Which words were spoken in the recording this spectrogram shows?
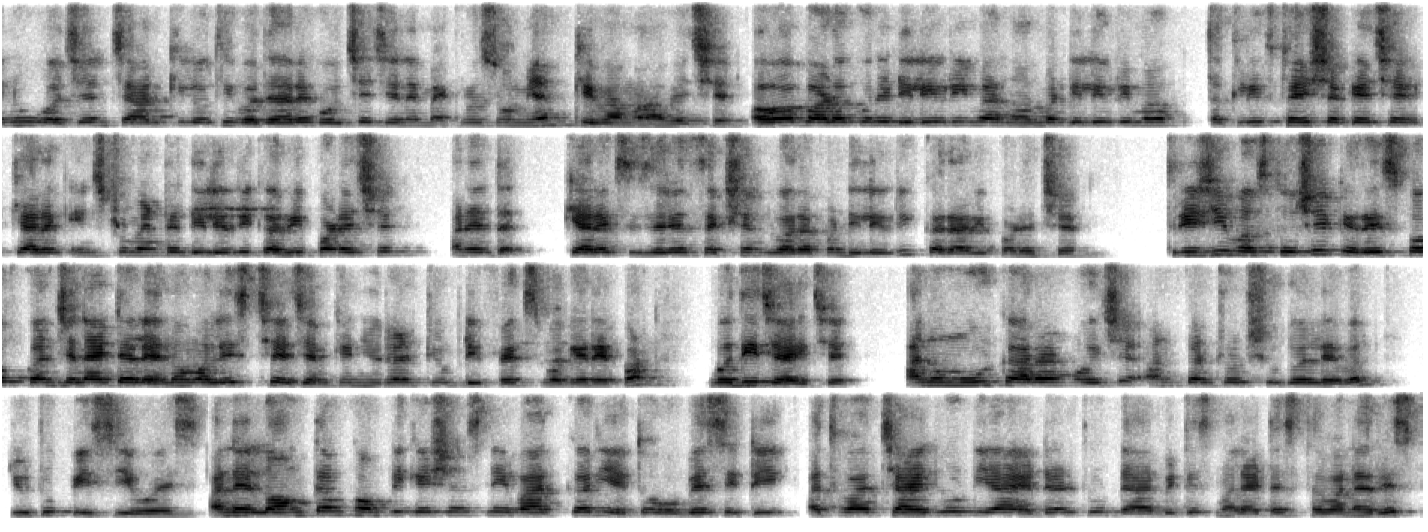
એનું વજન ચાર કિલોથી વધારે હોય છે, જેને મેક્રોઝોમિયા કહેવામાં આવે છે. આવા બાળકોને ડિલિવરીમાં નોર્મલ ડિલિવરીમાં તકલીફ થઈ શકે છે, ક્યારેક ઇન્સ્ટ્રુમેન્ટલ ડિલિવરી કરવી પડે છે, અને ક્યારેક સિઝેરિયન સેક્શન દ્વારા પણ ડિલિવરી કરાવવી પડે છે. ત્રીજી વસ્તુ છે કે રિસ્ક ઓફ કન્જેનાઇટલ એનોમલીસ છે, જેમ કે ન્યુરલ ટ્યુબ ડિફેક્ટ્સ વગેરે પણ વધી જાય છે. આનું મૂળ કારણ હોય છે uncontrol sugar level due to PCOS અને લોંગ ટર્મ કોમ્પ્લિકેશન્સની વાત કરીએ તો ઓબેસિટી અથવા ચાઇલ્ડહુડ યા એડલ્ટહુડ ડાયાબિટીસ મલાઇટસ થવાના રિસ્ક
